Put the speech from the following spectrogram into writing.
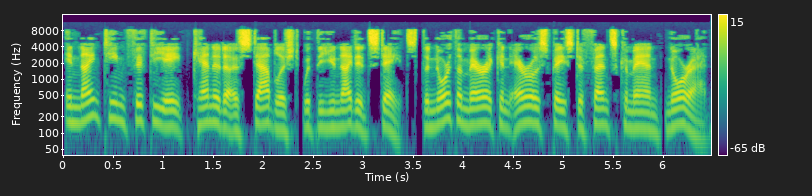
In 1958 Canada established with the United States the North American Aerospace Defense Command NORAD.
